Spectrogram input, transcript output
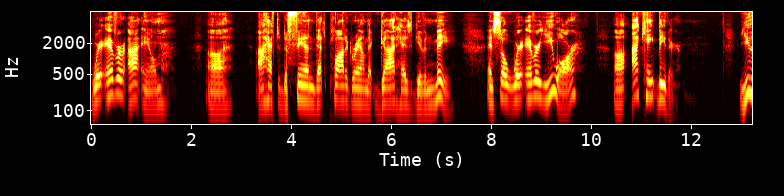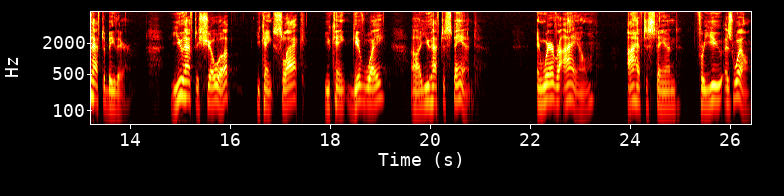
Wherever I am, uh, I have to defend that plot of ground that God has given me. And so, wherever you are, uh, I can't be there. You have to be there. You have to show up. You can't slack. You can't give way. Uh, you have to stand. And wherever I am, I have to stand for you as well.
